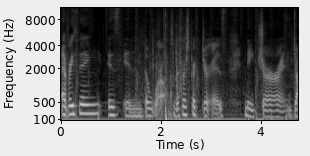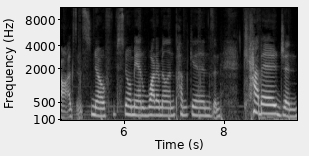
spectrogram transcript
Everything is in the world. So the first picture is nature and dogs and snow, snowman, watermelon, pumpkins and cabbage and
